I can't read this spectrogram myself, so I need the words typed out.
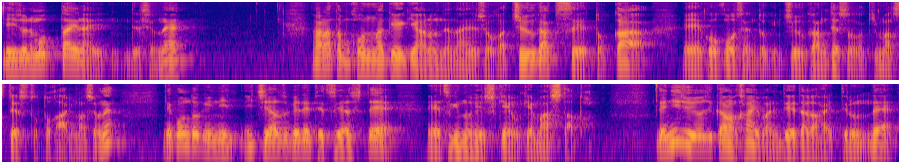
非常にもったいないんですよね。あなたもこんな経験あるんじゃないでしょうか。中学生とか、えー、高校生の時に中間テストとか期末テストとかありますよね。で、この時に一夜漬けで徹夜して、えー、次の日試験受けましたと。で、24時間は海馬にデータが入ってるんで、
